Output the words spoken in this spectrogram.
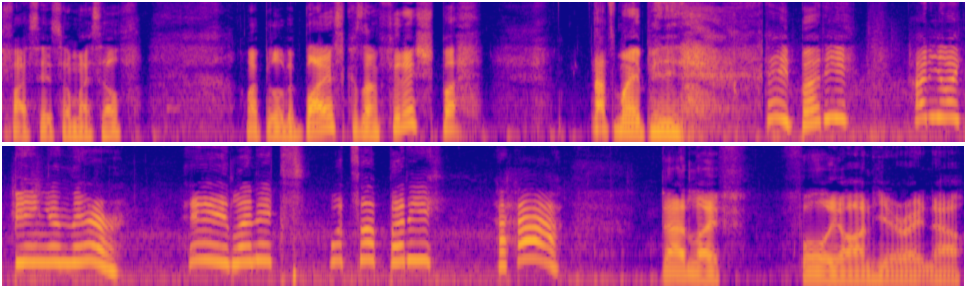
if I say so myself. I might be a little bit biased because I'm Finnish, but that's my opinion. Hey, buddy, how do you like being in there? Hey, Lennox, what's up, buddy? Haha! Dad life fully on here right now.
